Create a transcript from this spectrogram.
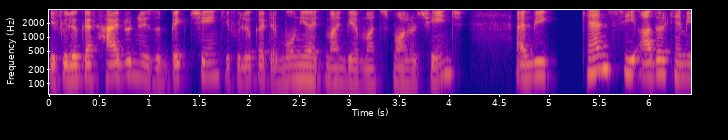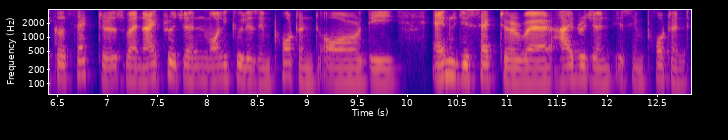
If you look at hydrogen, is a big change. If you look at ammonia, it might be a much smaller change. And we can see other chemical sectors where nitrogen molecule is important or the energy sector where hydrogen is important,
